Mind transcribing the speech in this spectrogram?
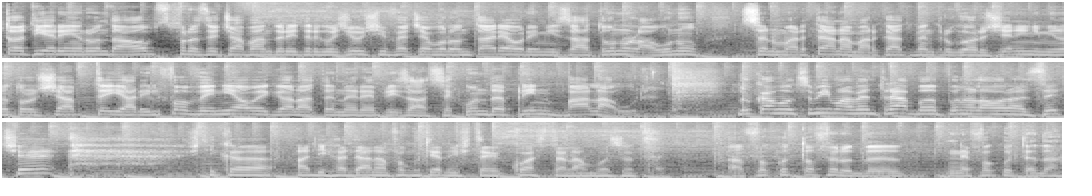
Tot ieri în runda 18, Avandurii Târgu Jiu și Fece Voluntari au remizat 1-1. Sunt Mărtean a marcat pentru Gorjeni în minutul 7, iar Ilfoveni au egalat în repriza secundă prin Balaur. Luca, mulțumim, avem treabă până la ora 10. Știi că Adi Hădean a făcut ieri niște coaste, l-am văzut. A făcut tot felul de nefăcute, da.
